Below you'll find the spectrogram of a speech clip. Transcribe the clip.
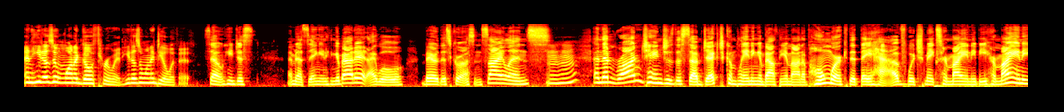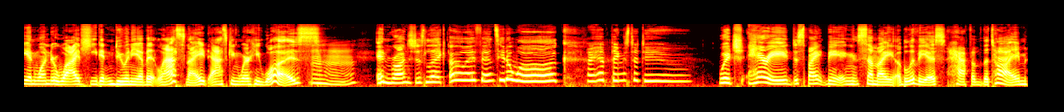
And he doesn't want to go through it. He doesn't want to deal with it. So he just, I'm not saying anything about it. I will bear this cross in silence. Mm-hmm. And then Ron changes the subject, complaining about the amount of homework that they have, which makes Hermione be Hermione and wonder why he didn't do any of it last night, asking where he was. Mm-hmm. And Ron's just like, oh, I fancy to walk. I had things to do. Which Harry, despite being semi oblivious half of the time,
